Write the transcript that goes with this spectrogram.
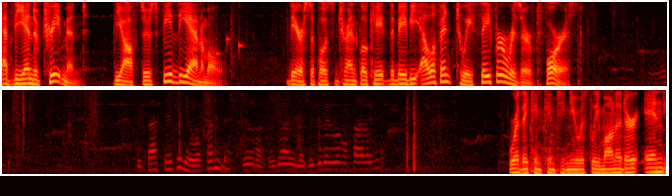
At the end of treatment, the officers feed the animal. They are supposed to translocate the baby elephant to a safer reserved forest. Where they can continuously monitor and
